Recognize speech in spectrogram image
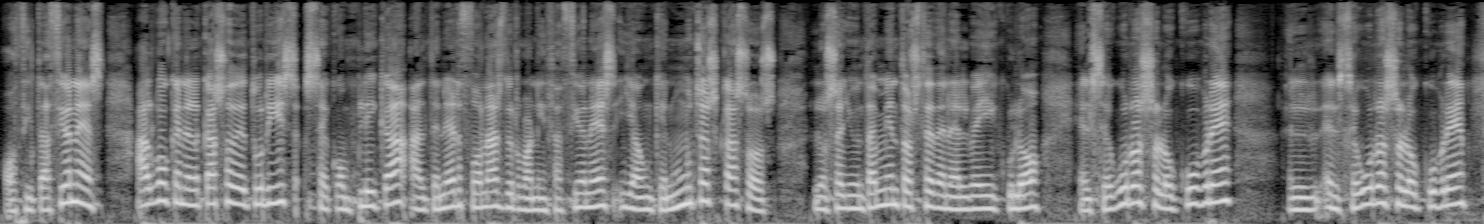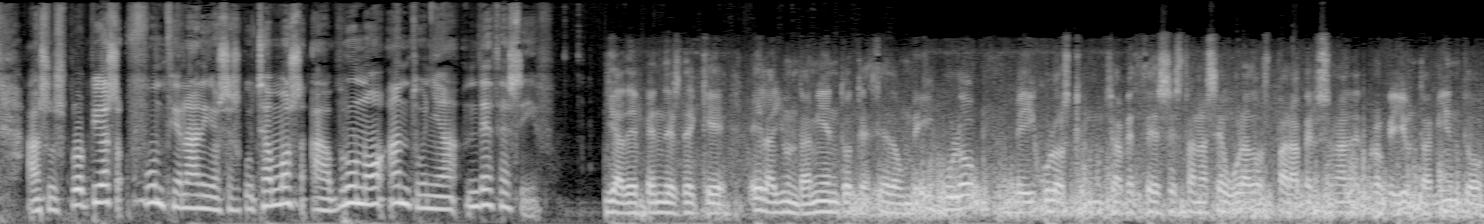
o citaciones, algo que en el caso de Turís se complica al tener zonas de urbanizaciones y aunque en muchos casos los ayuntamientos ceden el vehículo, el seguro solo cubre el, seguro solo cubre a sus propios funcionarios. Escuchamos a Bruno Antuña de CESIF. Ya dependes de que el ayuntamiento te ceda un vehículo, vehículos que muchas veces están asegurados para personal del propio ayuntamiento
